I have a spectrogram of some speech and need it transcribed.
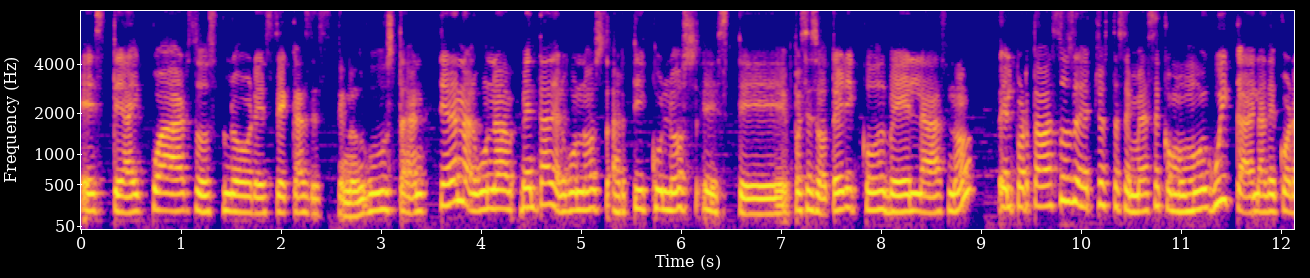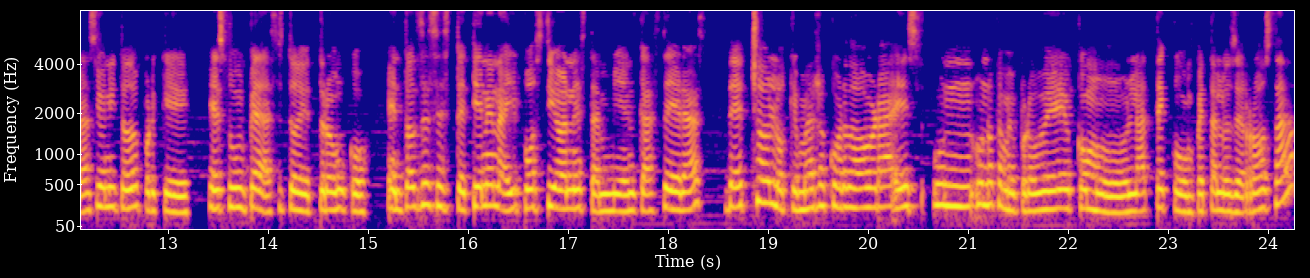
este hay cuarzos, flores secas que nos gustan, tienen alguna venta de algunos artículos este pues esotéricos, velas, ¿no? El portavasos de hecho hasta se me hace como muy wicca la decoración y todo porque es un pedacito de tronco. Entonces, este, tienen ahí pociones también caseras. De hecho, lo que más recuerdo ahora es un, uno que me probé como late con pétalos de rosa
